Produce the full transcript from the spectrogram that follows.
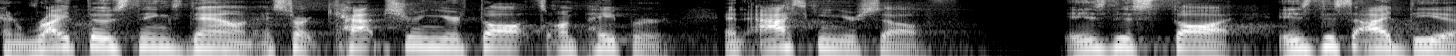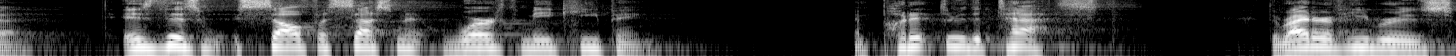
and write those things down and start capturing your thoughts on paper and asking yourself is this thought, is this idea Is this self assessment worth me keeping? And put it through the test. The writer of Hebrews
